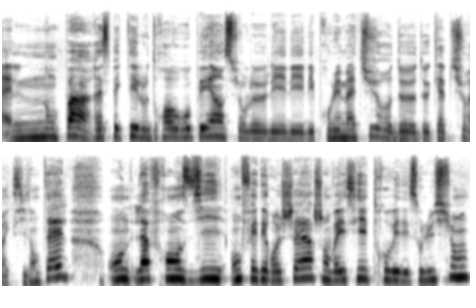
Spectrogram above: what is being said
elles n'ont pas respecté le droit européen sur le, les, les, problématiques de, de capture accidentelle. La France dit on fait des recherches, on va essayer de trouver des solutions,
